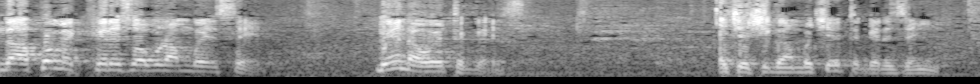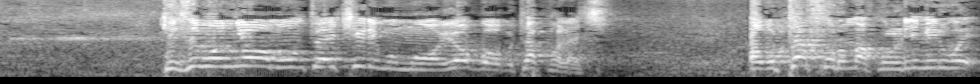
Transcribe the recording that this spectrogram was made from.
ngaakomekkereza obulamu bwensi genda wetegereza ekyo ekigambo kyetegereze nnyo. Kizibu nnyo omuntu ekiri mu mwoyo gwe obutakolaki obutafuluma ku lulimi lwe?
